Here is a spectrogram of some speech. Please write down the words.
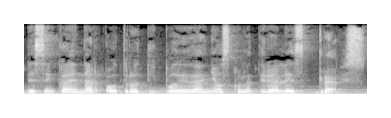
desencadenar otro tipo de daños colaterales graves.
